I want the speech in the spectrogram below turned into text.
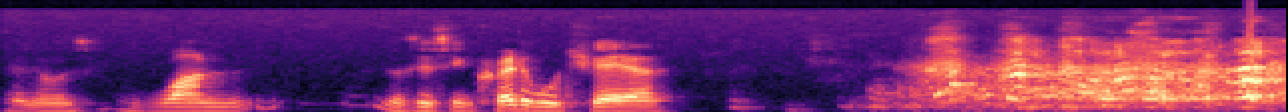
and there was one, there was this incredible chair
